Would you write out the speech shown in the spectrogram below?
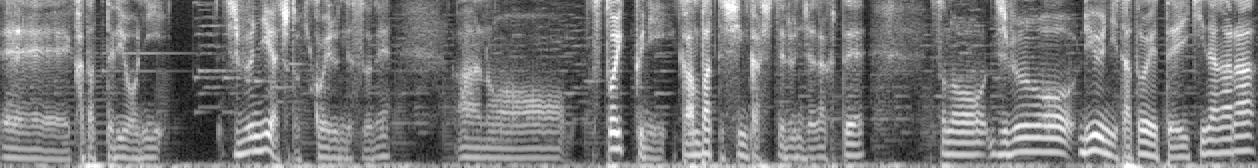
えー、語ってるように自分にはちょっと聞こえるんですよね。あのー、ストイックに頑張って進化してるんじゃなくて、その自分を竜に例えて生きながら、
